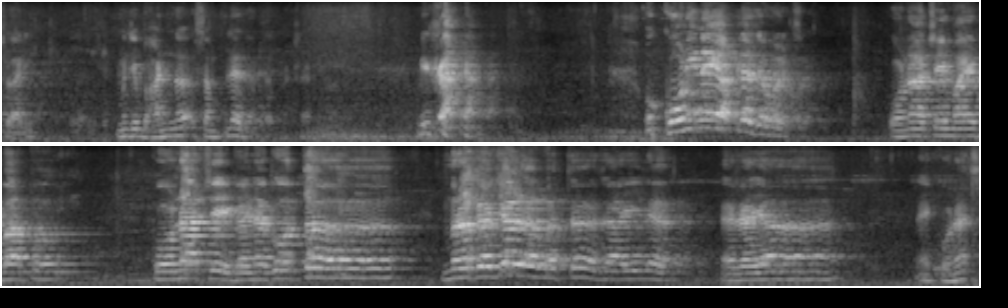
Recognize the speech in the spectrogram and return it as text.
स्वारी. म्हणजे भांडणं संपल्या जातात मी काय कोणी नाही आपल्या जवळचं? कोणाचे मायबाप कोणाचे घनगोत मृग जळवत जाईल रया? नाही कोणाच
